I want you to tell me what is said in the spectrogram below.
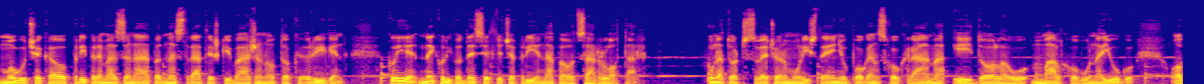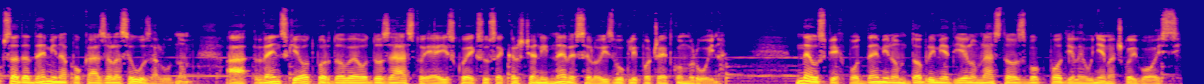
moguće kao priprema za napad na strateški važan otok Rigen, koji je nekoliko desetljeća prije napao car Lotar. Unatoč svečanom uništenju poganskog hrama i idola u Malhovu na jugu, opsada Demina pokazala se uzaludnom, a venski otpor doveo do zastoja iz kojeg su se kršćani neveselo izvukli početkom rujna. Neuspjeh pod Deminom dobrim je dijelom nastao zbog podjele u njemačkoj vojsci.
